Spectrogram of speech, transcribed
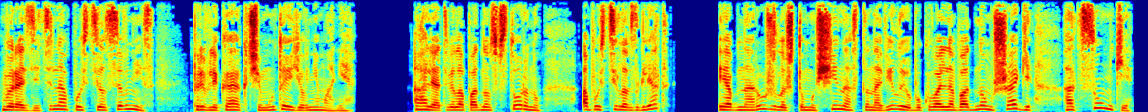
выразительно опустился вниз, привлекая к чему-то ее внимание. Аля отвела поднос в сторону, опустила взгляд и обнаружила, что мужчина остановил ее буквально в одном шаге от сумки,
